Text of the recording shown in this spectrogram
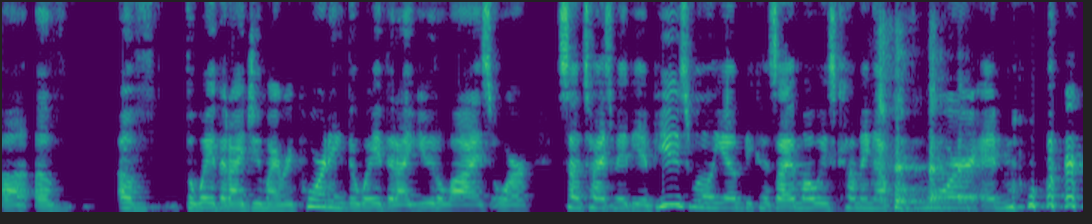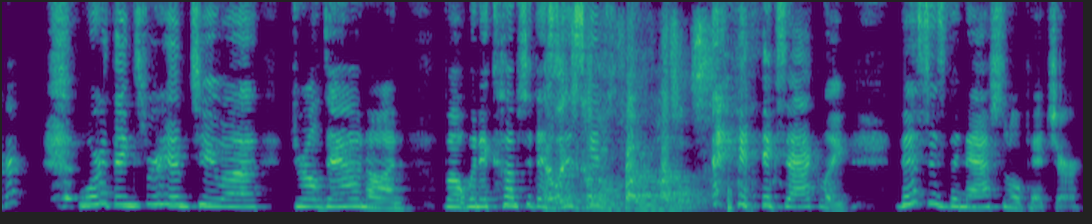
uh, of, of the way that I do my reporting, the way that I utilize or sometimes maybe abuse William because I'm always coming up with more and more more things for him to uh, drill down on. But when it comes to this, I like this to call gives, them fun puzzles. exactly. This is the national picture.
